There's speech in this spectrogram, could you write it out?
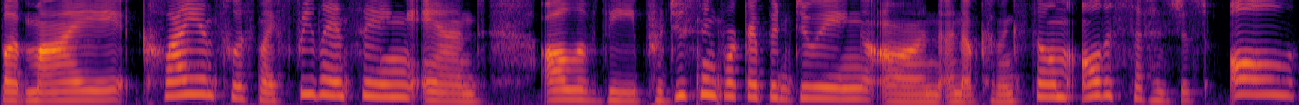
but my clients with my freelancing and all of the producing work I've been doing on an upcoming film, all this stuff has just all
